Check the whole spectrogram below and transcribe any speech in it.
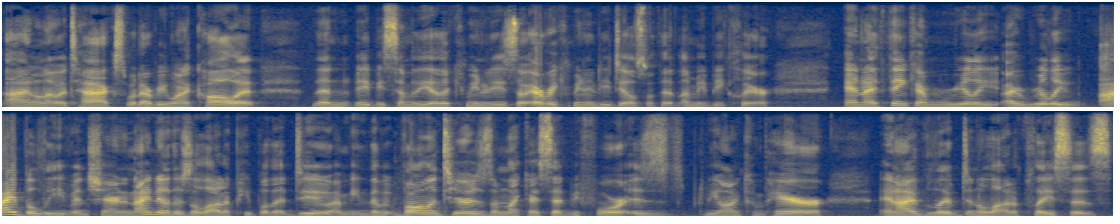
I don't know, attacks, whatever you want to call it, than maybe some of the other communities. So every community deals with it, let me be clear. And I think I'm really, I really, I believe in Sharon, and I know there's a lot of people that do. I mean, the volunteerism, like I said before, is beyond compare, and I've lived in a lot of places.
